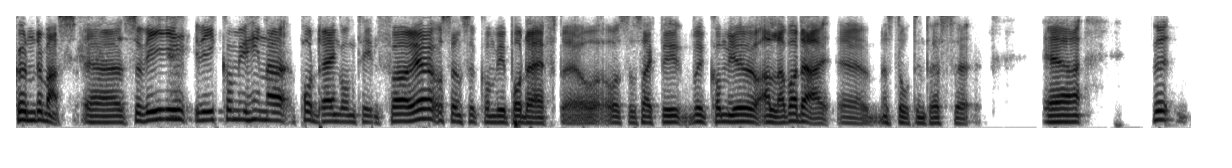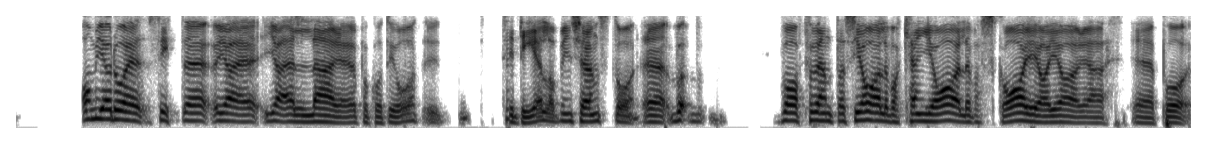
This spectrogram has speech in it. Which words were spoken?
7 mm. mars. Uh, så vi, vi kommer ju hinna podda en gång till före och sen så kommer vi podda efter. Och, och som sagt, vi, vi kommer ju alla vara där uh, med stort intresse. Uh, för om jag då sitter och jag är, jag är lärare på KTH till del av min tjänst då. vad förväntas jag eller vad kan jag eller vad ska jag göra på,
